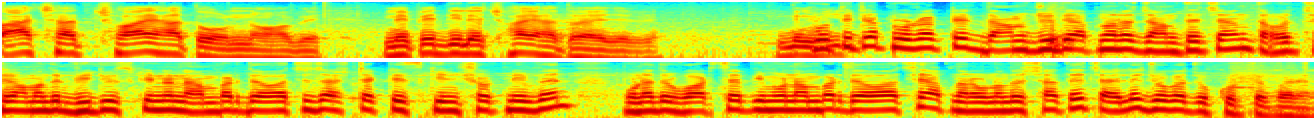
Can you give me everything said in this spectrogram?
পাঁচ হাত, ছয় হাত অন্য হবে। মেপে দিলে ছয় হাত হয়ে যাবে। প্রতিটা প্রোডাক্টের দাম যদি আপনারা জানতে চান, তা হচ্ছে আমাদের ভিডিও স্ক্রিনে নাম্বার দেওয়া আছে জাস্ট একটা স্ক্রিনশট নেবেন। ওনাদের হোয়াটসঅ্যাপ ইমো নাম্বার দেওয়া আছে, আপনারা ওনাদের সাথে চাইলে যোগাযোগ করতে পারেন।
